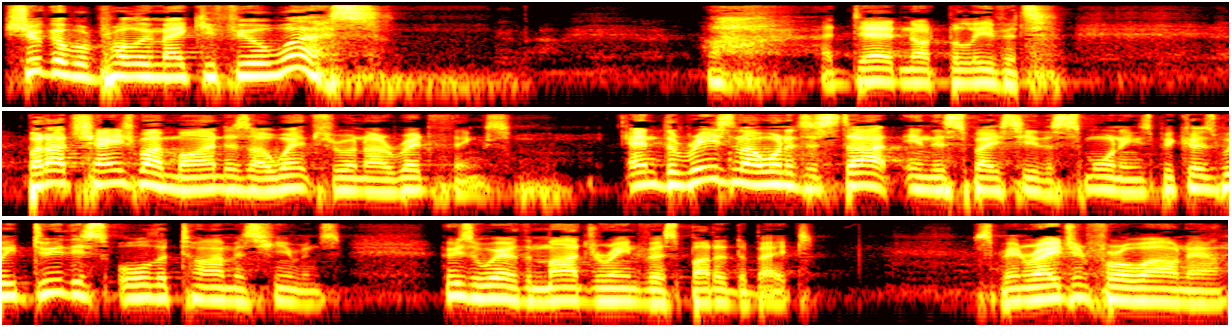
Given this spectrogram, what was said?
sugar will probably make you feel worse. Oh, I dared not believe it. But I changed my mind as I went through and I read things. And the reason I wanted to start in this space here this morning is because we do this all the time as humans. Who's aware of the margarine versus butter debate? It's been raging for a while now.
